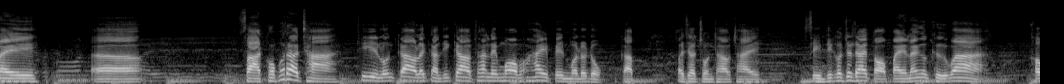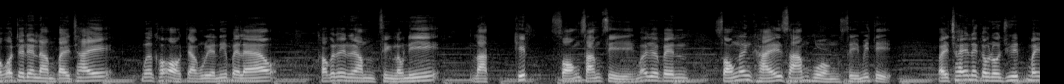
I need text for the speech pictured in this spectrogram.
ในศาสตร์ของพระราชาที่ล้นเกล้าและการที่ 9 ท่านได้มอบให้เป็นมรดกกับประชาชนชาวไทย สิ่งที่เขาจะได้ต่อไปนั้นก็คือว่าเขาก็จะได้นำไปใช้เมื่อเขาออกจากโรงเรียนนี้ไปแล้ว เขาก็ได้นำสิ่งเหล่านี้หลักคิด 2 3 4 ไม่ว่าจะเป็น 2 เงื่อนไข 3 ห่วง 4 มิติ ไปใช้ในการดำรงชีวิตไม่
